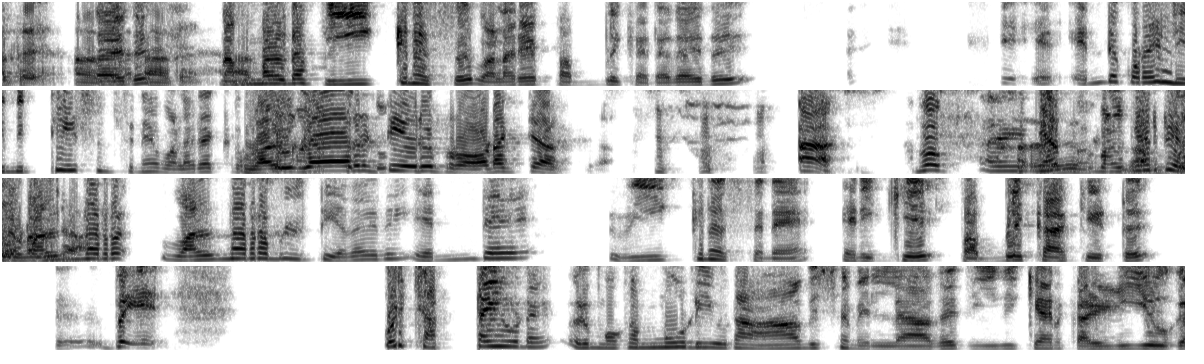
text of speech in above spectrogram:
അതെ അതായത് അതെ നമ്മളുടെ വീക്ക്നെസ് വളരെ പബ്ലിക് ആയിട്ട് അതായത് എന്റെ കുറെ ലിമിറ്റേഷൻസിനെ വളരെ വൾഗാറിറ്റി ഒരു പ്രോഡക്റ്റ് ആക്കുക. അപ്പൊ ഏഹ്, ഞാൻ വൾഗാരിറ്റി അല്ല വൾണറ വൾണറബിലിറ്റി അതായത് എന്റെ വീക്ക്നെസ്സിനെ എനിക്ക് പബ്ലിക് ആക്കിയിട്ട് ഒരു ചട്ടയുടെ ഒരു മുഖംമൂടിയുടെ ആവശ്യമില്ലാതെ ജീവിക്കാൻ കഴിയുക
